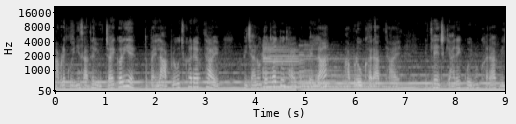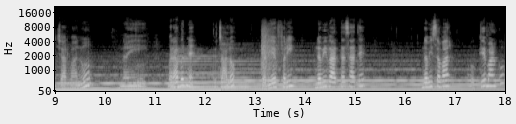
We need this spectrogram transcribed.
આપણે કોઈની સાથે લુચ્ચાઈ કરીએ તો પહેલાં આપણું જ ખરાબ થાય, બીજાનું તો થતું થાય, પણ પહેલાં આપણું ખરાબ થાય. એટલે જ ક્યારેક કોઈનું ખરાબ વિચારવાનું નહીં. બરાબર ને? તો ચાલો, કરીએ ફરી નવી વાર્તા સાથે. નવી સવાર. ઓકે બાળકો?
